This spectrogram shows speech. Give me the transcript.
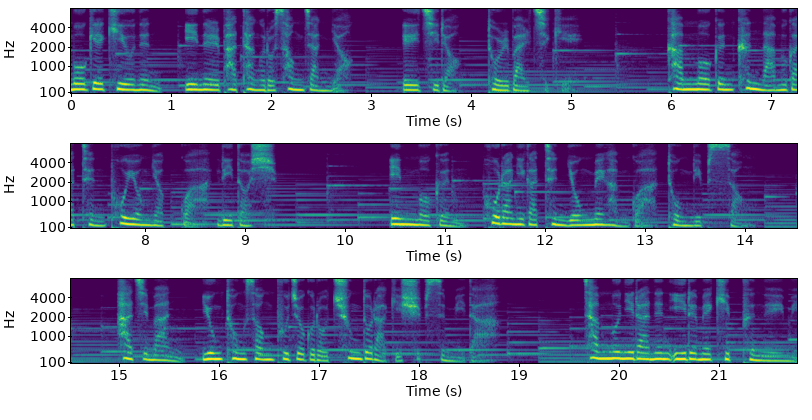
목의 기운은 인을 바탕으로 성장력, 의지력, 돌발지기. 간목은 큰 나무 같은 포용력과 리더십. 인목은 호랑이 같은 용맹함과 독립성. 하지만 융통성 부족으로 충돌하기 쉽습니다. 산문이라는 이름의 깊은 의미.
